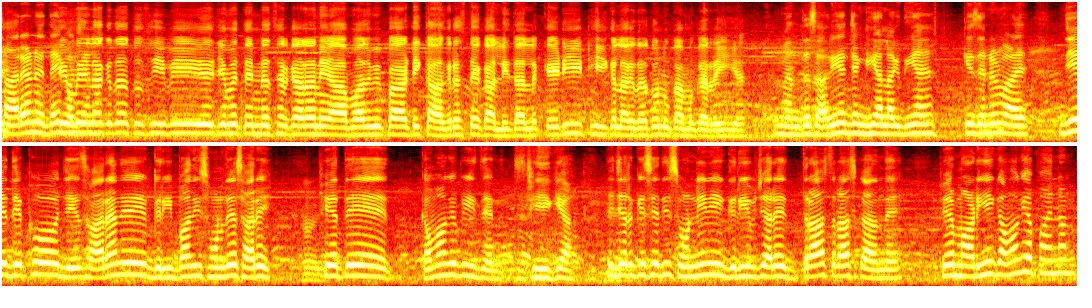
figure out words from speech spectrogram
ਸਾਰਿਆਂ ਨੂੰ ਇਦਾਂ ਹੀ ਕਿਵੇਂ ਲੱਗਦਾ ਤੁਸੀਂ ਵੀ ਜਿਵੇਂ ਤਿੰਨ ਸਰਕਾਰਾਂ ਨੇ ਆਮ ਆਦਮੀ ਪਾਰਟੀ ਕਾਂਗਰਸ ਤੇ ਅਕਾਲੀ ਦਲ ਕਿਹੜੀ ਠੀਕ ਲੱਗਦਾ ਤੁਹਾਨੂੰ ਕੰਮ ਕਰ ਰਹੀ ਹੈ? ਮੈਨੂੰ ਤਾਂ ਸਾਰੀਆਂ ਚੰਗੀਆਂ ਲੱਗਦੀਆਂ ਕਿਸੇ ਨੂੰ ਵਾਲੇ। ਜੇ ਦੇਖੋ ਜੇ ਸਾਰਿਆਂ ਦੇ ਗਰੀਬਾਂ ਦੀ ਸੁਣਦੇ ਸਾਰੇ ਫਿਰ ਤੇ ਕਵਾਂਗੇ ਵੀ ਠੀਕ ਆ। ਤੇ ਜਦ ਕਿਸੇ ਦੀ ਸੁਣਨੀ ਨਹੀਂ ਗਰੀਬ ਵਿਚਾਰੇ ਤਰਾਸ ਤਰਾਸ ਕਰਦੇ ਫਿਰ ਮਾੜੀਆਂ ਹੀ ਕਵਾਂਗੇ ਆਪਾਂ ਇਹਨਾਂ ਨੂੰ।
